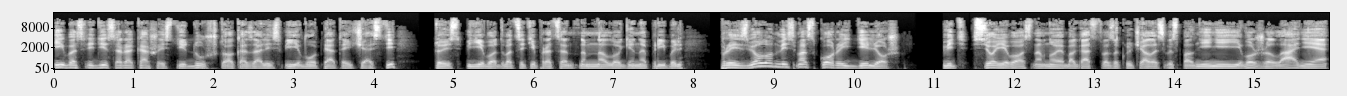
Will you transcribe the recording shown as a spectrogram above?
ибо среди сорока шести душ, что оказались в его пятой части, то есть в его двадцатипроцентном налоге на прибыль, произвел он весьма скорый дележ, ведь все его основное богатство заключалось в исполнении его желания,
